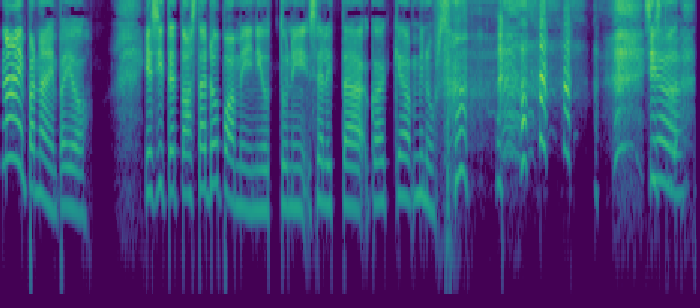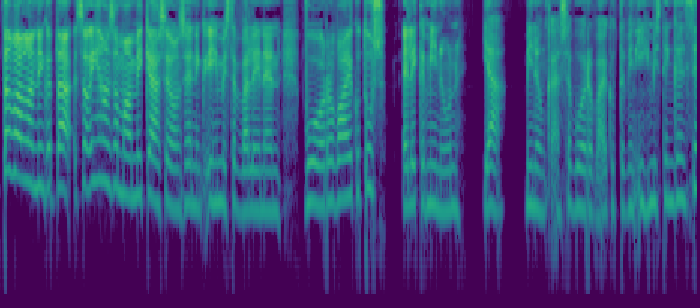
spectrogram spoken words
Näinpä, näinpä, joo. Ja sitten taas tämä dopamiini-juttu, niin selittää kaikkea minussa. siis t- tavallaan niin tää, se on ihan sama, mikä se on se niin ihmisten välinen vuorovaikutus, eli minun ja minun kanssa vuorovaikuttavin ihmisten kanssa,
